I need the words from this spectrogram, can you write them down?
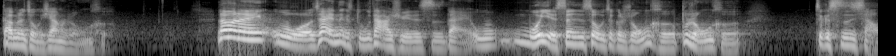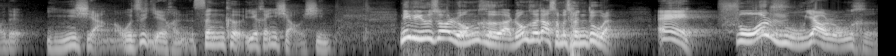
他们走向融合。那么呢，我在那个读大学的时代，我我也深受这个融合不融合这个思潮的影响，我自己也很深刻，也很小心。你比如说融合啊，融合到什么程度了？哎，佛儒要融合。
